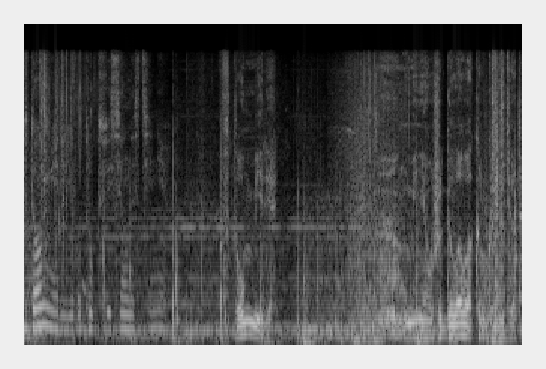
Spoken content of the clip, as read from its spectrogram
В том мире его труп висел на стене. В том мире? А, у меня уже голова кругом идет.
